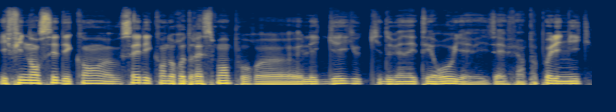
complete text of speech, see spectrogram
il finançait des camps, euh, vous savez, les camps de redressement pour euh, les gays qui deviennent hétéros. Ils avaient fait un peu polémique.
